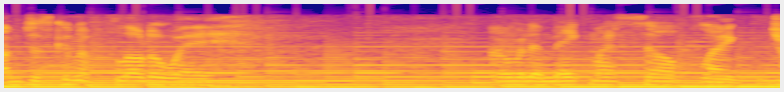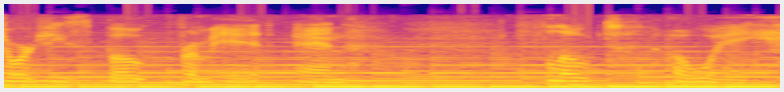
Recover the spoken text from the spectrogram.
I'm just gonna float away. I'm gonna make myself like Georgie's boat from it and float away.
